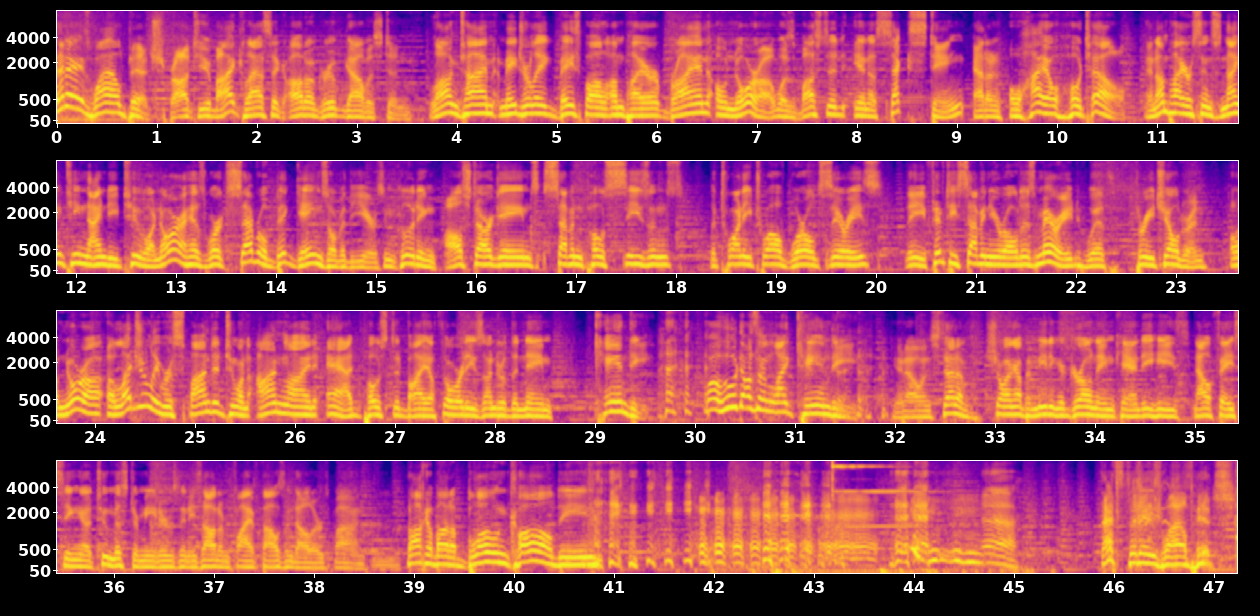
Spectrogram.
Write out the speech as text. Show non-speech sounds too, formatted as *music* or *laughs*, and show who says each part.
Speaker 1: Today's Wild Pitch brought to you by Classic Auto Group Galveston. Longtime Major League Baseball umpire Brian O'Nora was busted in a sex sting at an Ohio hotel. An umpire since 1992, O'Nora has worked several big games over the years, including All Star games, seven postseasons, the 2012 World Series. The 57 year old is married with three children. O'Nora allegedly responded to an online ad posted by authorities under the name Candy. well, who doesn't like candy? You know, instead of showing up and meeting a girl named Candy, he's now facing uh, two misdemeanors and he's out on $5,000 bond. Talk about a blown call, Dean. *laughs* That's today's wild pitch.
